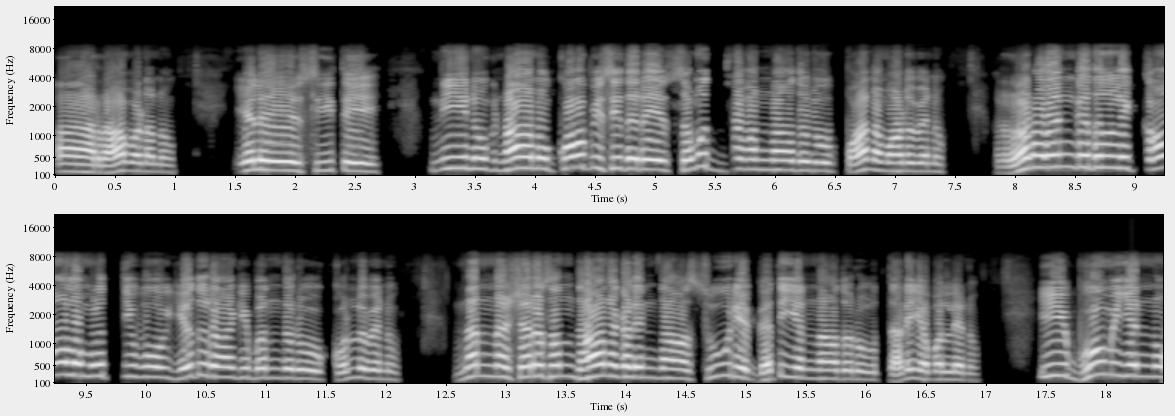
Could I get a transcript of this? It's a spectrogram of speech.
ಆ ರಾವಣನು, ಎಲೆ ಸೀತೆ, ನೀನು, ನಾನು ಕೋಪಿಸಿದರೆ ಸಮುದ್ರವನ್ನಾದರೂ ಪಾನ ಮಾಡುವೆನು. ರಣರಂಗದಲ್ಲಿ ಕಾಲ ಮೃತ್ಯುವು ಎದುರಾಗಿ ಬಂದರೂ ಕೊಲ್ಲುವೆನು. ನನ್ನ ಶರಸಂಧಾನಗಳಿಂದ ಸೂರ್ಯ ಗತಿಯನ್ನಾದರೂ ತಡೆಯಬಲ್ಲೆನು, ಈ ಭೂಮಿಯನ್ನು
